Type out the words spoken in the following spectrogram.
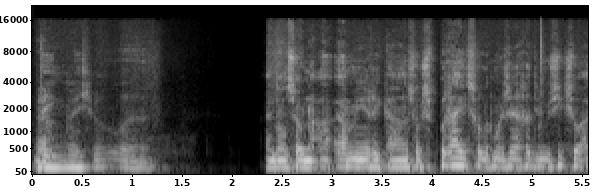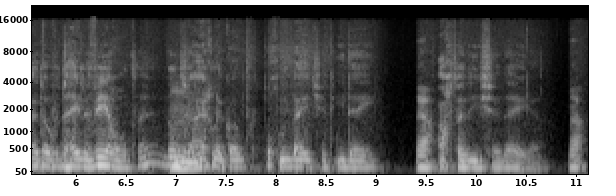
ja. ding, weet je wel. En dan zo naar Amerika en zo spreidt, zal ik maar zeggen, die muziek zo uit over de hele wereld. Hè? Dat is Mhm. eigenlijk ook toch een beetje het idee Ja. achter die cd. Ja.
